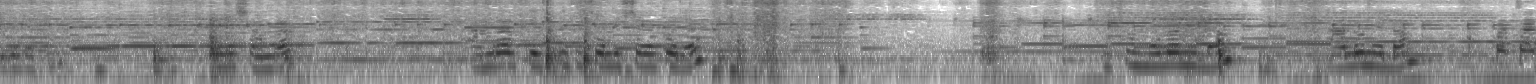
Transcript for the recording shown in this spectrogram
এই দেখুন ফ্রেশ আমরা। আমরা কেজি কেজি চল্লিশ টাকা করে। কিছু মূলো নিলাম, আলু নিলাম। চার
